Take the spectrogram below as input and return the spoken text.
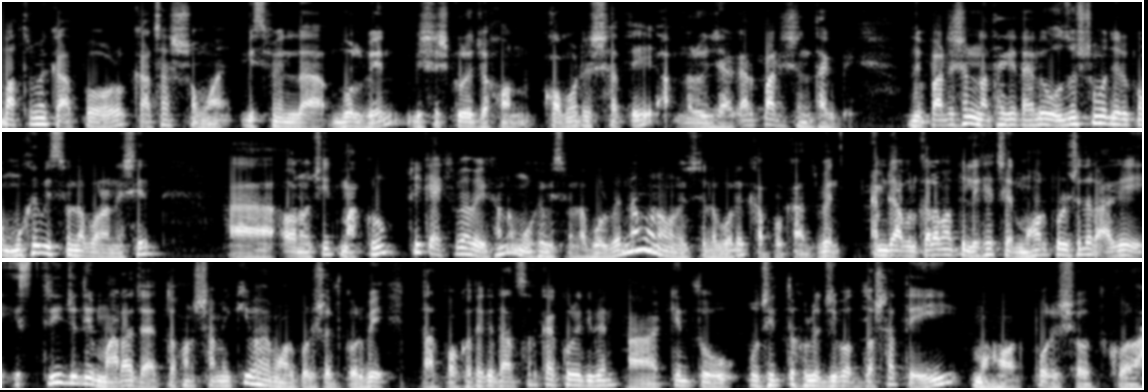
বাথরুমে কাপড় কাচার সময় বিসমিল্লা বলবেন, বিশেষ করে যখন কমরের সাথে আপনার ওই জায়গার পার্টিশন থাকবে। যদি পার্টিশন না থাকে, তাহলে ওজুর সময় যেরকম মুখে বিসমিল্লা বলা নিষেধ অনুচিত, মাকরু, ঠিক একইভাবে এখানেও মুখে বিসমিল্লা বলবেন না, মনে মনে বিসমিল্লা বলে কাপড় কাচবেন। আমি আবুল কালাম আপনি লিখেছেন, মহর পরিষদের আগে স্ত্রী যদি মারা যায়, তখন স্বামী কীভাবে মহর পরিশোধ করবে? তার পক্ষ থেকে দান সৎকার করে দিবেন। কিন্তু উচিত হলো জীবদ্দশাতেই মহর পরিশোধ করা।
